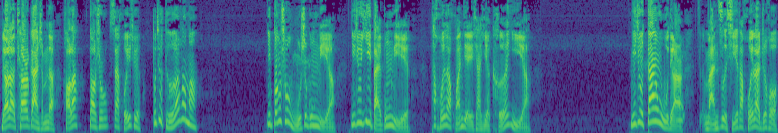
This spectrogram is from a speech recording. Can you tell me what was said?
聊聊天儿干什么的。好了，到时候再回去不就得了吗？你甭说五十公里啊，你就一百公里，她回来缓解一下也可以呀、你就耽误点晚自习，他回来之后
